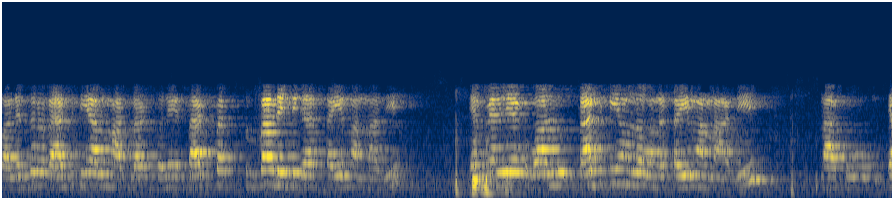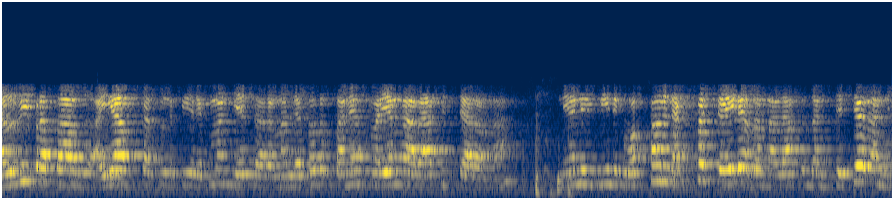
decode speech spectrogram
వాళ్ళిద్దరూ రాజకీయాలు మాట్లాడుకుని తాటిపత్రి సుబ్బారెడ్డి గారి టైం అన్నది. ఎమ్మెల్యే వాళ్ళు రాజకీయంలో ఉన్న టైం అన్నది. నాకు ఎల్వి ప్రసాద్ ఐ హాస్పిటల్కి రికమెండ్ చేశారన్న లెటర్ తనే స్వయంగా రాసిచ్చారన్న. నేను దీనికి వస్తానని ఎక్స్పెక్ట్ చేయలేదన్న లేకపోతే దాన్ని తెచ్చేదాన్ని.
